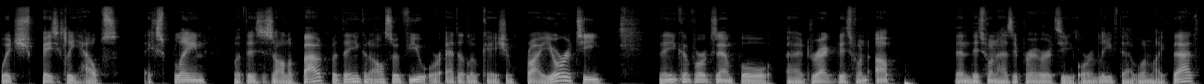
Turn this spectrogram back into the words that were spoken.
which basically helps explain what this is all about. But then you can also view or edit location priority. Then you can, for example, uh, drag this one up then this one has a priority or leave that one like that.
